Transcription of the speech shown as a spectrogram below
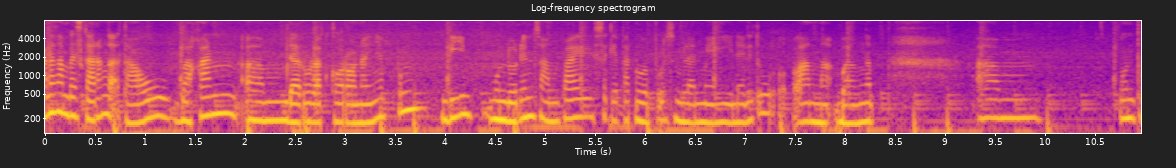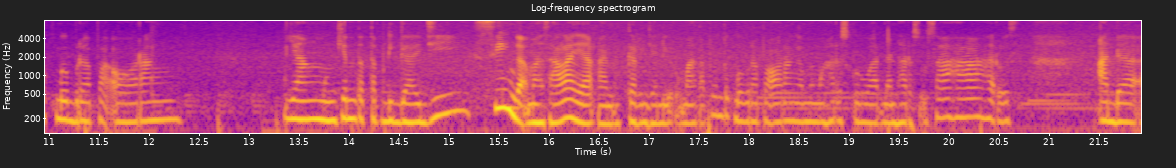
karena sampai sekarang nggak tahu. Bahkan um, darurat coronanya pun dimundurin sampai sekitar 29 Mei. Dan itu lama banget. Um, untuk beberapa orang yang mungkin tetap digaji sih nggak masalah ya kan kerja di rumah. Tapi untuk beberapa orang yang memang harus keluar dan harus usaha harus ada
